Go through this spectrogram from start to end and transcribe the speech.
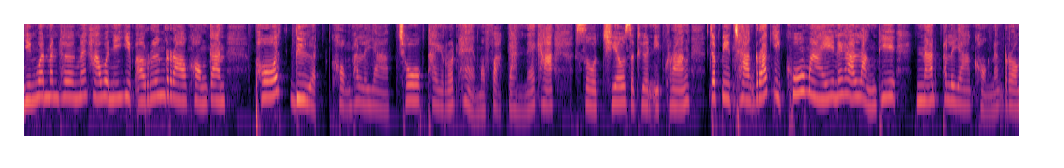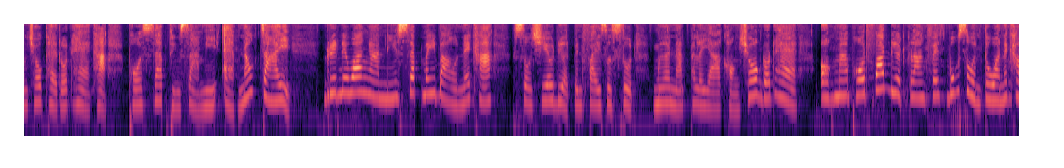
หญิงวันบันเทิงนะคะ วันนี้หยิบเอาเรื่องราวของการโพสต์เดือดของภรรยาโชคไทยรถแห่มาฝากกันนะคะ โซเชียลสะเทือนอีกครั้ง จะปิดฉากรักอีกคู่ไหมนะคะ หลังที่นัดภรรยาของนักร้องโชคไทยรถแห่ค่ะ โพสต์แซบถึงสามีแอบนอกใจ เรียกได้ว่างานนี้แซบไม่เบานะคะ โซเชียลเดือดเป็นไฟสุดๆ เมื่อนัดภรรยาของโชครถแห่ ออกมาโพสต์ฟาดเดือดกลาง Facebook ส่วนตัวนะคะ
